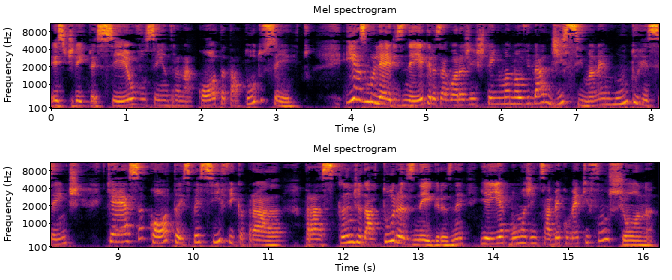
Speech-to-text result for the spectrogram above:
esse direito é seu, você entra na cota, tá tudo certo. E as mulheres negras, agora a gente tem uma novidadíssima, né? Muito recente, que é essa cota específica para as candidaturas negras, né? E aí é bom a gente saber como é que funciona.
